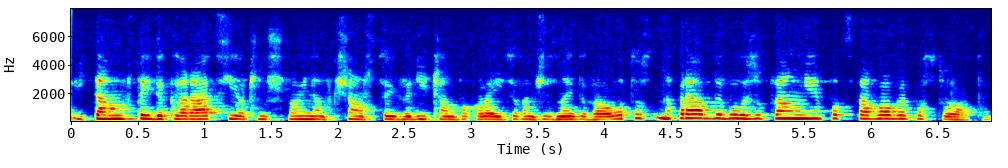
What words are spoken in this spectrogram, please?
I tam w tej deklaracji, o czym przypominam w książce i wyliczam po kolei, co tam się znajdowało, to naprawdę były zupełnie podstawowe postulaty.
